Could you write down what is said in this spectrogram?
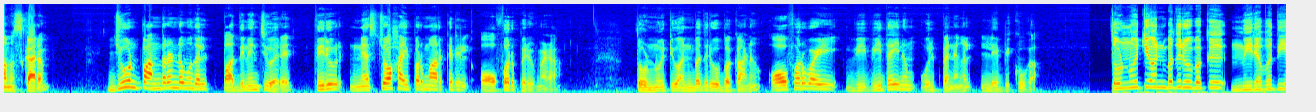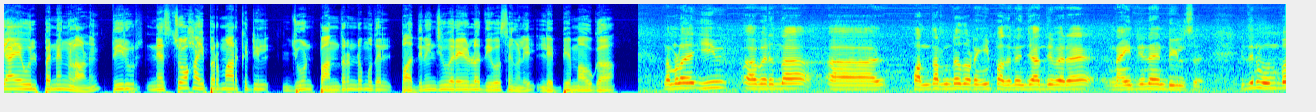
നമസ്കാരം. ജൂൺ പന്ത്രണ്ട് മുതൽ പതിനഞ്ച് വരെ തിരൂർ നെസ്റ്റോ ഹൈപ്പർ മാർക്കറ്റിൽ ഓഫർ പെരുമഴ. തൊണ്ണൂറ്റി ഒൻപത് രൂപക്കാണ് ഓഫർ വഴി വിവിധ ഇനം ഉൽപ്പന്നങ്ങൾ ലഭിക്കുക. തൊണ്ണൂറ്റി ഒൻപത് രൂപക്ക് നിരവധിയായ ഉൽപ്പന്നങ്ങളാണ് തിരൂർ നെസ്റ്റോ ഹൈപ്പർ മാർക്കറ്റിൽ ജൂൺ പന്ത്രണ്ട് മുതൽ പതിനഞ്ച് വരെയുള്ള ദിവസങ്ങളിൽ ലഭ്യമാവുക. നമ്മൾ ഈ വരുന്ന പന്ത്രണ്ട് തുടങ്ങി പതിനഞ്ചാം തീയതി വരെ നയന്റി നയൻ ഡീൽസ്. ഇതിനു മുമ്പ്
